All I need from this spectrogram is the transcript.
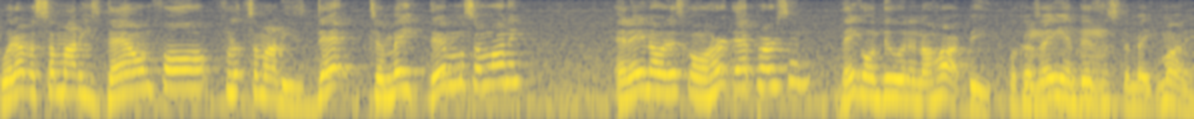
whatever somebody's downfall, flip somebody's debt to make them some money, and they know that's gonna hurt that person, they gonna do it in a heartbeat because they in mm-hmm. business to make money.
